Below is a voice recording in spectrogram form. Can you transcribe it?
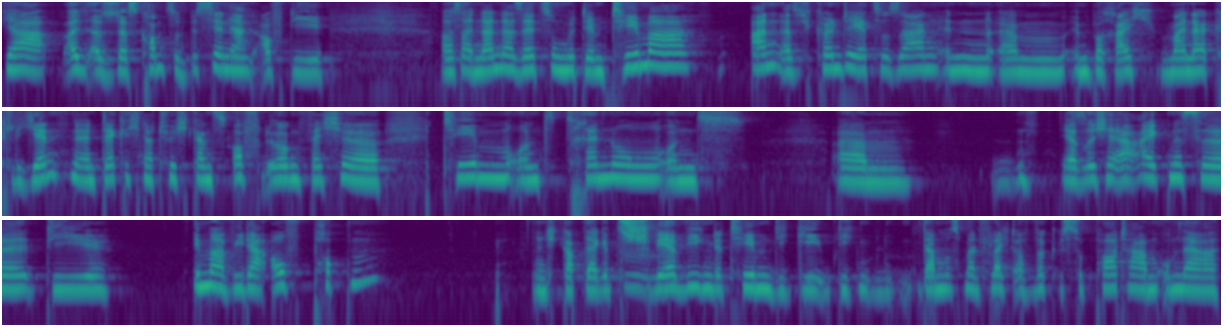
Ja, also das kommt so ein bisschen ja. auf die Auseinandersetzung mit dem Thema an. Also ich könnte jetzt so sagen, in, ähm, im Bereich meiner Klienten entdecke ich natürlich ganz oft irgendwelche Themen und Trennungen und ähm, ja, solche Ereignisse, die immer wieder aufpoppen und ich glaube, da gibt es mhm. schwerwiegende Themen, die, die, da muss man vielleicht auch wirklich Support haben, um da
